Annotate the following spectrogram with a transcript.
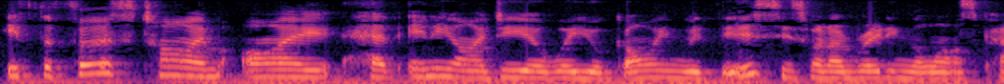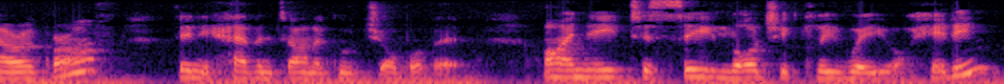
If the first time I have any idea where you're going with this is when I'm reading the last paragraph, then you haven't done a good job of it. I need to see logically where you're heading.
